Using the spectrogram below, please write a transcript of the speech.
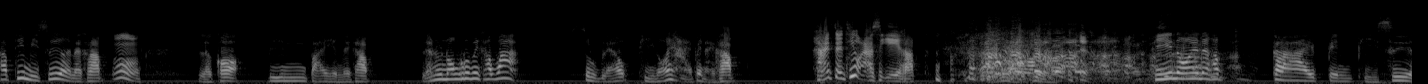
ครับที่มีเสื้อนะครับอืมแล้วก็บินไปเห็นไหมครับ แล้วน้องๆรู้ไหมครับว่า สรุปแล้วผีน้อยหายไปไหนครับหายไปเที่ยว RCA ครับ ผีน้อยนะครับ กลายเป็นผีเสื้อ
